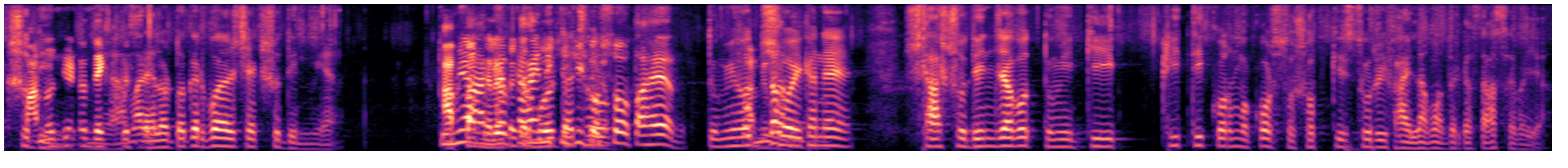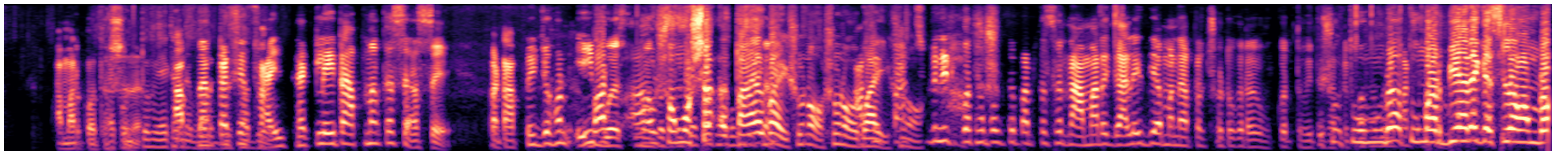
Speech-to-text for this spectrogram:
একশো দিন। আমার হেলোটকের বয়স মিয়া। তুমি আগের কাহিনী কি কি করছ তাহের? তুমি হচ্ছে ওইখানে সাতশো দিন যাবত তুমি কি কৃতিকর্ম করছ? সবকিছুরই ফাইল আমাদের কাছে আছে ভাইয়া। আমার কথা শুনুন তুমি এখানে আপনার কাছে ফাইল থাকলে এটা আপনার কাছে আছে বাট আপনি যখন এই বয়স সমস্যা তাহের ভাই শুনো শুনো ভাই শুনো। মিনিট কথা বলতে পারতেছেন না আমার গালি দিয়ে মানে আপনার ছোট করে করতে হইতে তোমরা তোমার বিয়ারে গেছিলাম আমরা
